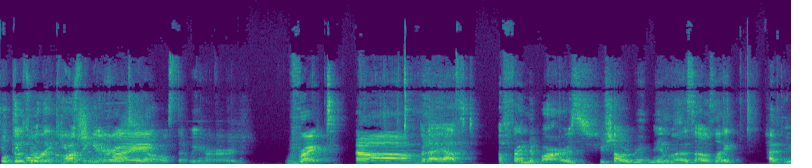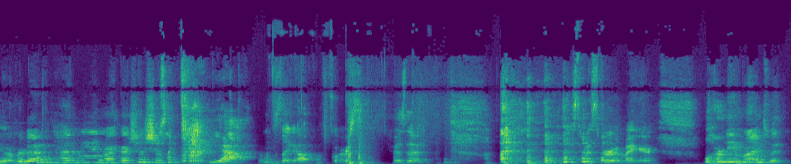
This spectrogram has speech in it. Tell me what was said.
Well, those were the cautionary right. tales that we heard. right. Um But I asked a friend of ours, who shall remain nameless, I was like, have you ever done ketamine recreationally? She was like, yeah. I was like, oh, of course. who's it? Just whisper in my ear. well, her name rhymes with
